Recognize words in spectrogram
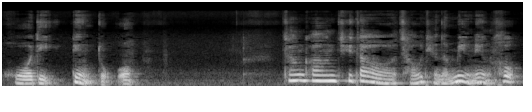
活地定夺。张康接到朝廷的命令后，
